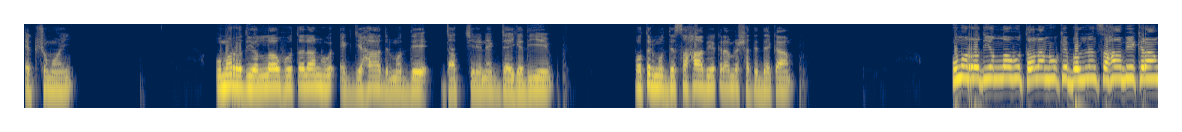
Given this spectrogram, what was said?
এক সময় উমর রদি আল্লাহ তালানহু এক জেহাদের মধ্যে যাচ্ছিলেন এক জায়গা দিয়ে। পথের মধ্যে সাহাবি একরামের সাথে দেখা। উমর রদি আল্লাহ তালানহুকে বললেন, সাহাবি একরাম।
